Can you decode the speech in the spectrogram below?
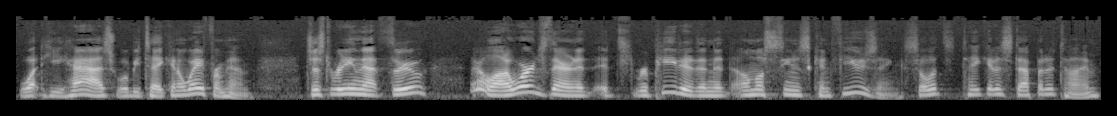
what he has will be taken away from him. Just reading that through, there are a lot of words there, and it, it's repeated, and it almost seems confusing. So let's take it a step at a time.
